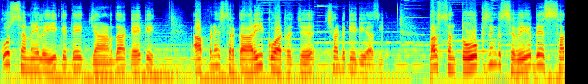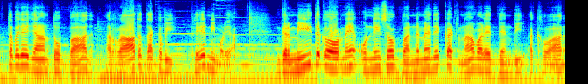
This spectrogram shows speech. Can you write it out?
ਕੁਝ ਸਮੇਂ ਲਈ ਕਿਤੇ ਜਾਣ ਦਾ ਕਹਿ ਕੇ ਆਪਣੇ ਸਰਕਾਰੀ ਕੁਆਟਰ 'ਚ ਛੱਡ ਕੇ ਗਿਆ ਸੀ। ਪਰ ਸੰਤੋਖ ਸਿੰਘ ਸਵੇਰ ਦੇ 7 ਵਜੇ ਜਾਣ ਤੋਂ ਬਾਅਦ ਰਾਤ ਤੱਕ ਵੀ ਫੇਰ ਨਹੀਂ ਮੁੜਿਆ। ਗਰਮੀਤ ਕੌਰ ਨੇ 1992 ਦੇ ਘਟਨਾ ਵਾਲੇ ਦਿਨ ਦੀ ਅਖਬਾਰ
